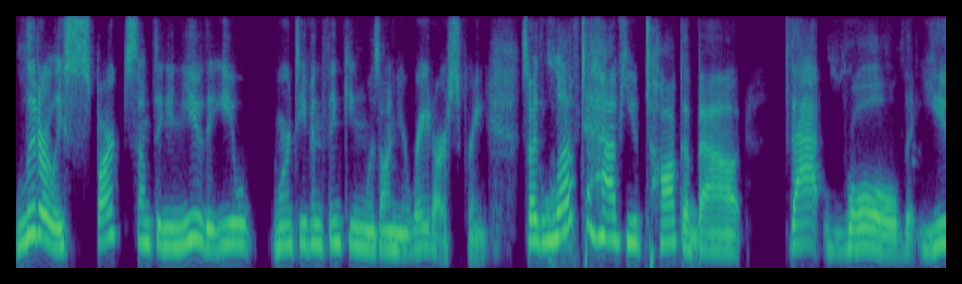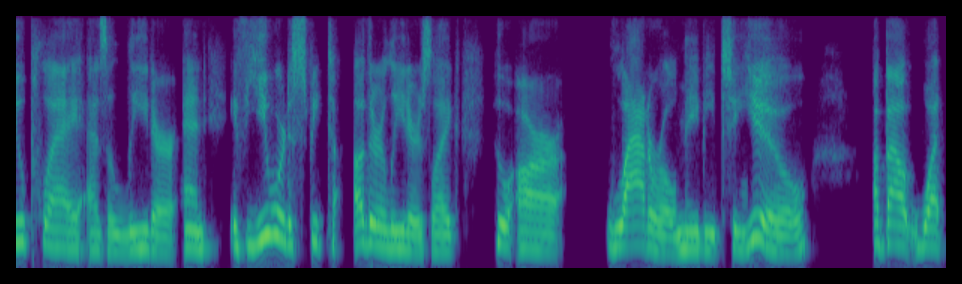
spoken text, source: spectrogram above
literally sparked something in you that you weren't even thinking was on your radar screen. So I'd love to have you talk about that role that you play as a leader. And if you were to speak to other leaders, like who are lateral maybe to you, about what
